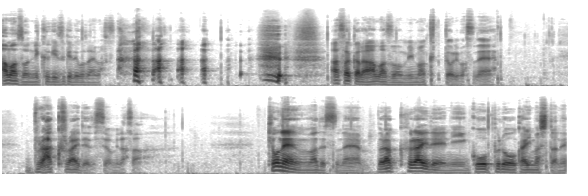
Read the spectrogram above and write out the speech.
アマゾンに釘付けでございます。朝からアマゾンを見まくっておりますね。ブラックフライデーですよ皆さん。去年はですねブラックフライデーに GoPro を買いましたね。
